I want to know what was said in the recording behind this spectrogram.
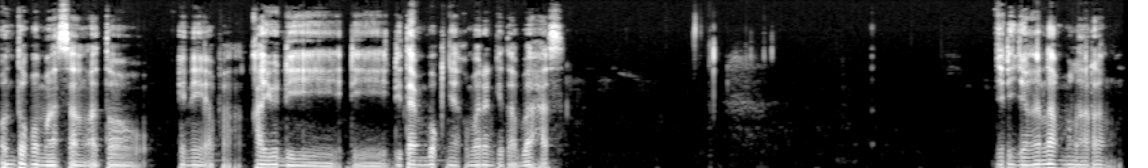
Untuk memasang atau ini apa kayu di di di temboknya kemarin kita bahas jadi janganlah melarang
